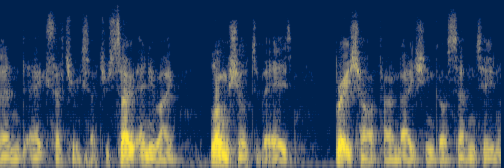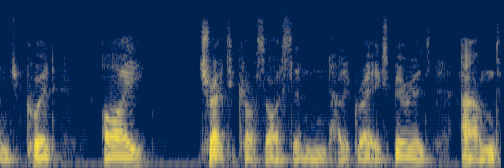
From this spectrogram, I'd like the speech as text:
and etc. etc. So anyway, long short of it is, British Heart Foundation got seventeen hundred quid. I trekked across Iceland and had a great experience. And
